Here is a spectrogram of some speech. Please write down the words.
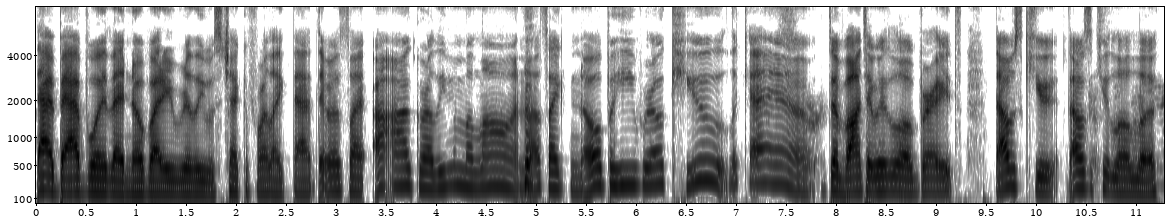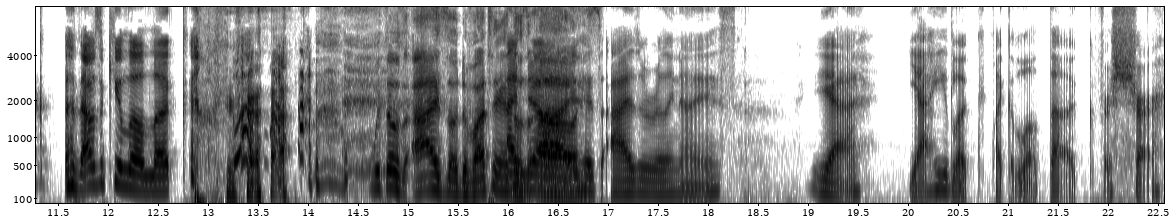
That bad boy that nobody really was checking for like that. They was like, uh uh girl, leave him alone. And I was like, no, but he real cute. Look at him. DeVante with his little braids. That was cute. That was a cute little look. that was a cute little look. With those eyes though, DeVante I had those know eyes. his eyes are really nice. Yeah, yeah, he looked like a little thug for sure.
